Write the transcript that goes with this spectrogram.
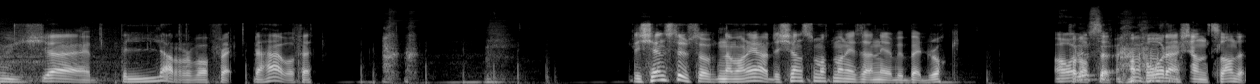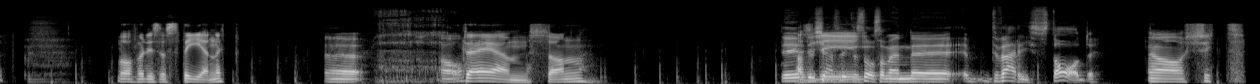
Oh, jävlar vad fräckt. Det här var fett. Det känns typ så när man är här, det känns som att man är så här nere vid bedrock. Ja, på något sätt. Man får den känslan typ. Varför det är så stenigt. Eh, ja. Damn son. Det, Alltså, det känns det- lite så som en eh, dvärgstad. Ja, shit.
